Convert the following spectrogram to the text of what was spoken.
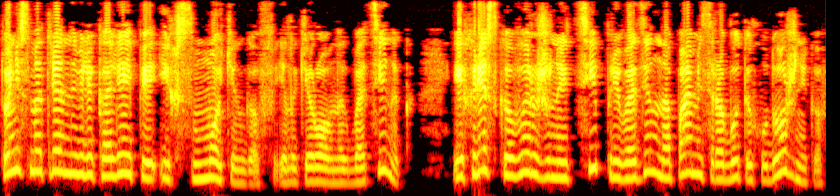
то, несмотря на великолепие их смокингов и лакированных ботинок, их резко выраженный тип приводил на память работы художников,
